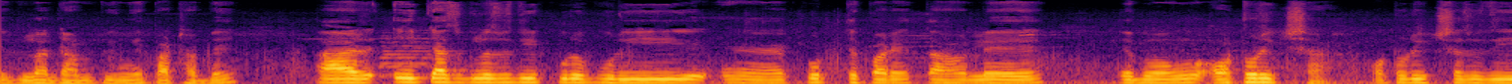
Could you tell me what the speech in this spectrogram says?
এগুলা ডাম্পিংয়ে পাঠাবে। আর এই কাজগুলো যদি পুরোপুরি করতে পারে তাহলে, এবং অটোরিকশা অটোরিকশা যদি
